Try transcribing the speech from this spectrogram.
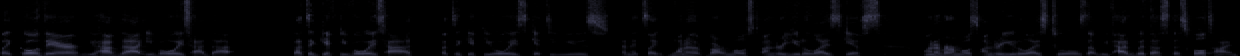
like go there you have that you've always had that. That's a gift you've always had that's a gift you always get to use. And it's like one of our most underutilized gifts one of our most underutilized tools that we've had with us this whole time.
